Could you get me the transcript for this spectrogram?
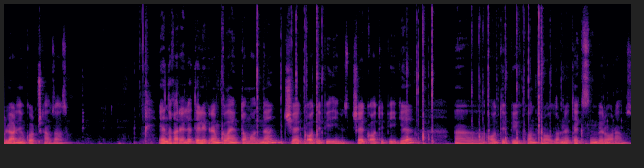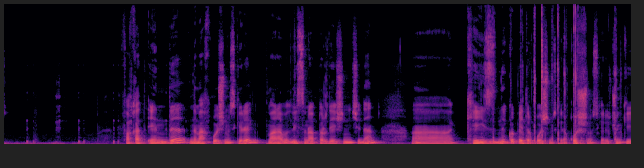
Ularni ham ko'rib chiqamiz hozir. Endi qaranglar telegram client tomonidan check otp deymiz. Check otpga э, otp kontrollerni tekstini berib yuboramiz. Faqat endi nima qilib qo'yishimiz kerak? Mana bu listen raptor deyishni ichidan case'ni ko'paytirib qo'yishimiz kerak qo'shishimiz kerak. Chunki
